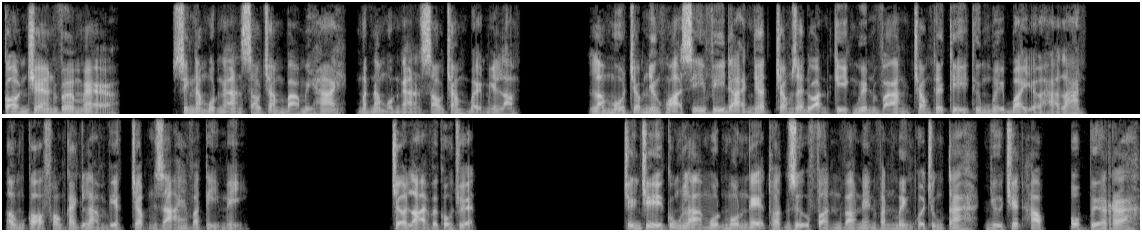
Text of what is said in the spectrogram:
Còn Jan Vermeer, sinh năm 1632, mất năm 1675, là một trong những họa sĩ vĩ đại nhất trong giai đoạn kỷ nguyên vàng trong thế kỷ thứ 17 ở Hà Lan. Ông có phong cách làm việc chậm rãi và tỉ mỉ. Trở lại với câu chuyện. Chính trị cũng là một môn nghệ thuật dự phần vào nền văn minh của chúng ta như triết học opera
